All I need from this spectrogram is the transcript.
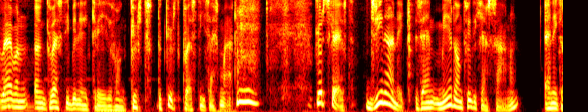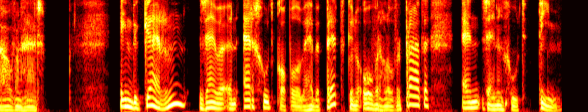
We hebben een kwestie binnengekregen van Kurt, de Kurt-kwestie, zeg maar. Kurt schrijft: Gina en ik zijn meer dan twintig jaar samen en ik hou van haar. In de kern zijn we een erg goed koppel. We hebben pret, kunnen overal over praten en zijn een goed team.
